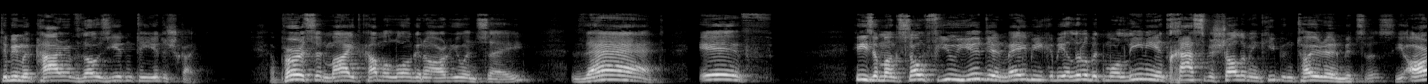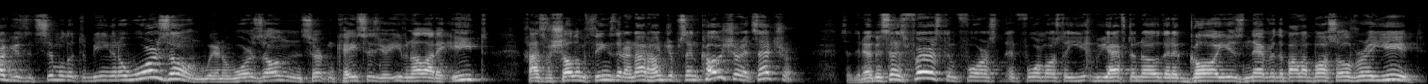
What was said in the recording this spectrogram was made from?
to be Makar of those Yidden to Yiddishkeit. A person might come along and argue and say that if he's among so few Yidden, maybe he could be a little bit more lenient, chas v'shalom, in keeping Torah and mitzvahs. He argues it's similar to being in a war zone, where in a war zone, in certain cases, you're even allowed to eat chas v'shalom things that are not 100% kosher, etc. So the Rebbe says first and, foremost, we have to know that a goy is never the balabas over a yid.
